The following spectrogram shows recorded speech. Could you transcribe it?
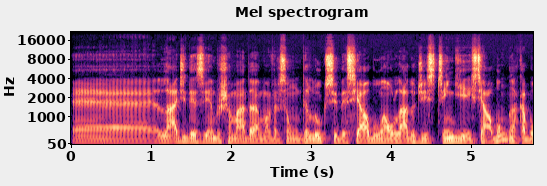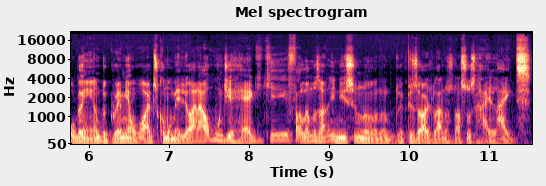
é, lá de dezembro, chamada uma versão deluxe desse álbum ao lado de Sting. E esse álbum acabou ganhando Grammy Awards como melhor álbum de reggae que falamos lá no início no- no- do episódio, lá nos nossos highlights.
